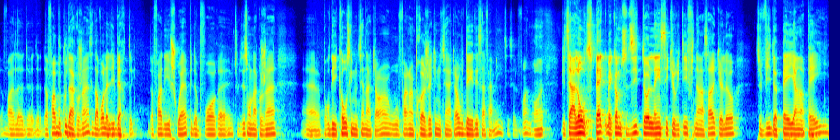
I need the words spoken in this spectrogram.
De faire, le- de, de- de faire beaucoup d'argent, c'est d'avoir la liberté. De faire des choix, puis de pouvoir euh, utiliser son argent euh, pour des causes qui nous tiennent à cœur, ou faire un projet qui nous tient à cœur, ou d'aider sa famille. C'est le fun. Ouais. Puis à l'autre spectre, ben, comme tu dis, tu as l'insécurité financière que là, tu vis de paye en paye,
